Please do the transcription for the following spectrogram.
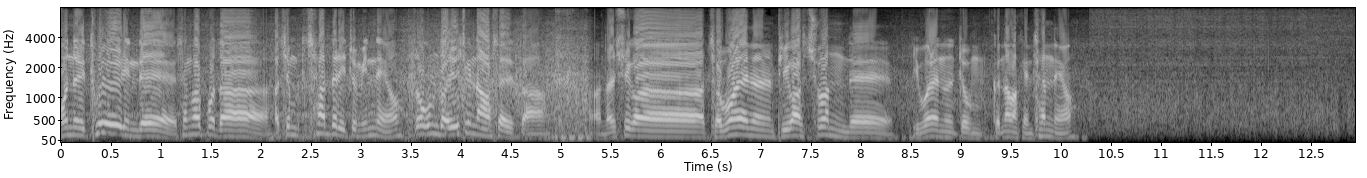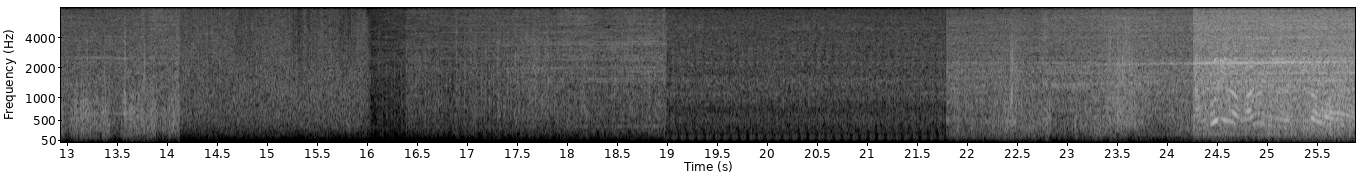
오늘 토요일인데 생각보다 아침부터 차들이 좀 있네요. 조금 더 일찍 나왔어야겠다. 아, 날씨가 저번에는 비가 와서 추웠는데 이번에는 좀 그나마 괜찮네요. 머리만 가면은 비가 와.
